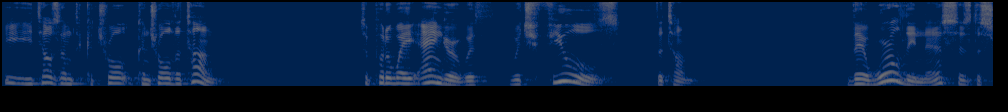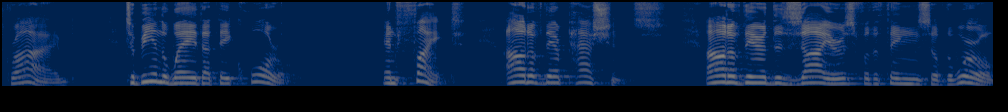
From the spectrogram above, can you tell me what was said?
He, he tells them to control, control the tongue, to put away anger with which fuels the tongue. Their worldliness is described to be in the way that they quarrel and fight out of their passions, out of their desires for the things of the world,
